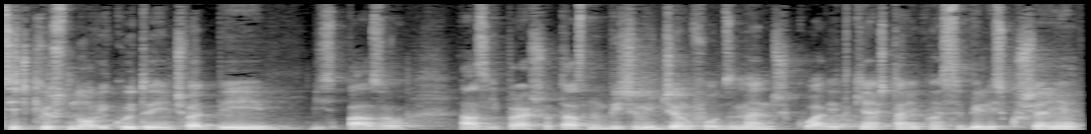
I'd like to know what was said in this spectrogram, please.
Всички основи, които един човек би, би спазвал, аз ги правя, защото аз не обичам и джънк За мен шоколади и такива неща никога не са били изкушения.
